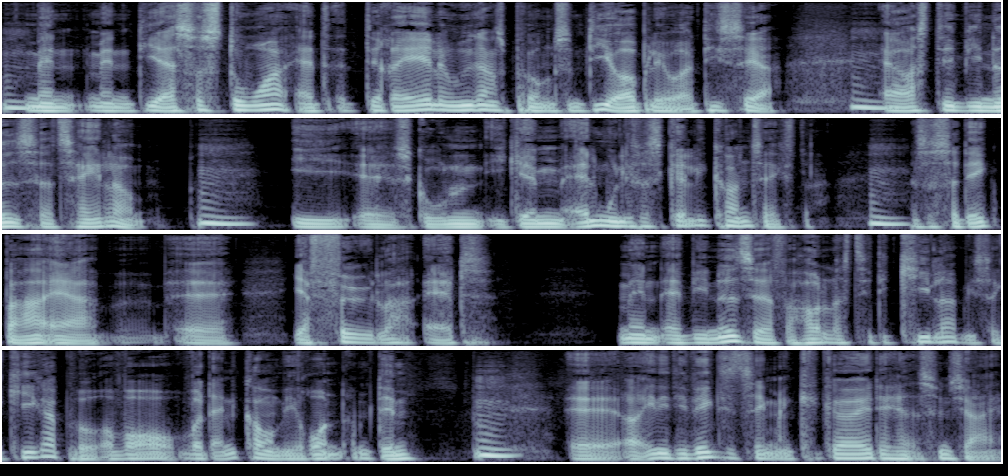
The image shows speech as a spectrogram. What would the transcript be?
mm. men, men de er så store, at det reelle udgangspunkt, som de oplever, at de ser, mm. er også det, vi er nødt til at tale om mm. i øh, skolen, igennem alle mulige forskellige kontekster. Mm. Altså, så det ikke bare er, øh, jeg føler, at, men at vi er nødt til at forholde os til de kilder, vi så kigger på, og hvor, hvordan kommer vi rundt om dem. Mm. Øh, og en af de vigtigste ting, man kan gøre i det her, synes jeg,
